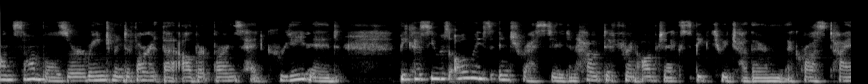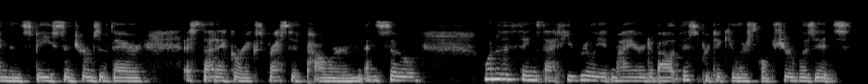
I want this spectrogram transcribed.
ensembles or arrangement of art that Albert Barnes had created because he was always interested in how different objects speak to each other across time and space in terms of their aesthetic or expressive power. And so one of the things that he really admired about this particular sculpture was its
